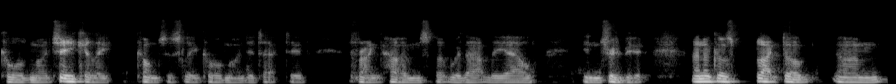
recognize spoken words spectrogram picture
called my cheekily consciously called my detective Frank Holmes, but without the L in tribute. And of course, Black Dog um,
